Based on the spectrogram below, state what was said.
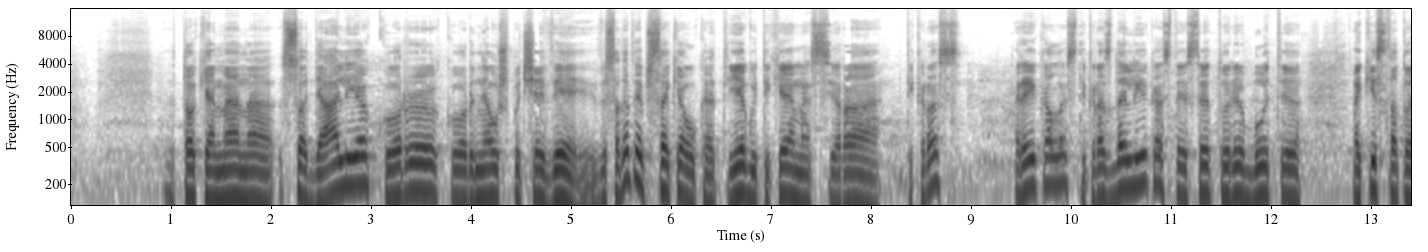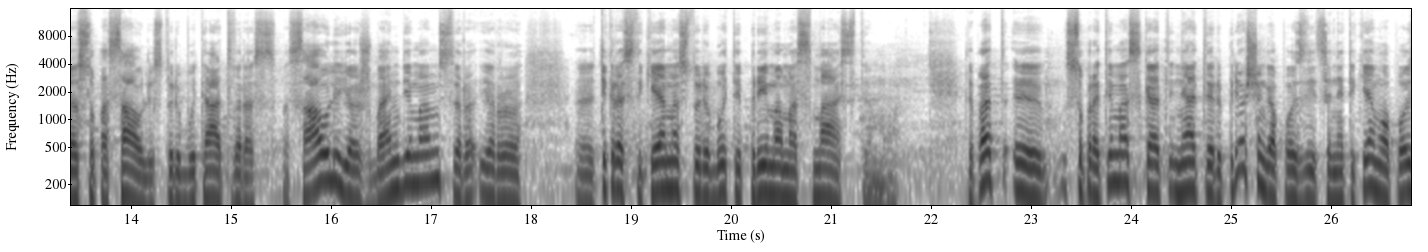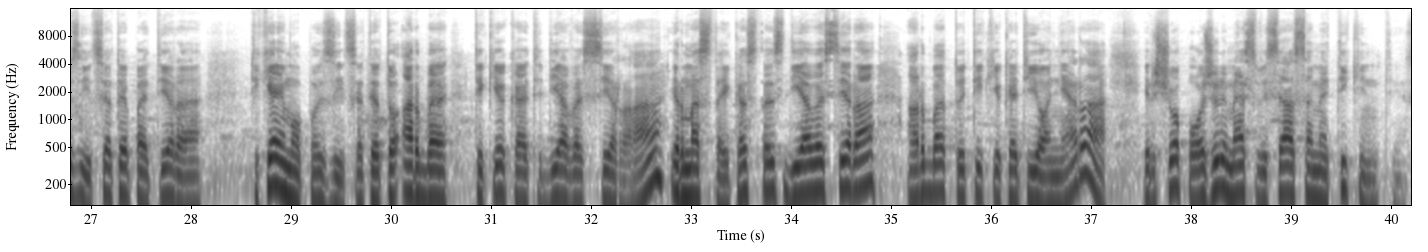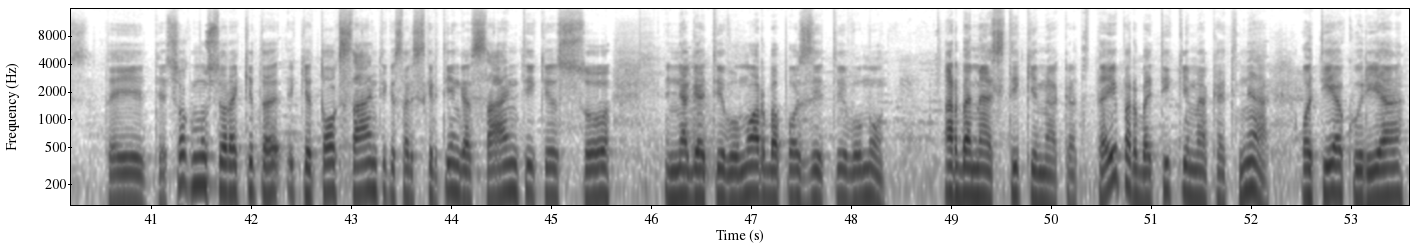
tokiame na, sodelėje, kur, kur neužpučia vėjai. Visada taip sakiau, kad jeigu tikėjimas yra tikras reikalas, tikras dalykas, tai jisai turi būti akistatoje su pasauliu, jis turi būti atviras pasauliu, jo išbandymams ir, ir e, tikras tikėjimas turi būti priimamas mąstymu. Taip pat e, supratimas, kad net ir priešinga pozicija, netikėjimo pozicija taip pat yra tikėjimo pozicija. Tai tu arba tiki, kad Dievas yra ir mastai, kas tas Dievas yra, arba tu tiki, kad jo nėra. Ir šiuo požiūriu mes visi esame tikintys. Tai tiesiog mūsų yra kita, kitoks santykis ar skirtingas santykis su negatyvumu arba pozityvumu. Arba mes tikime, kad taip, arba tikime, kad ne. O tie, kurie,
